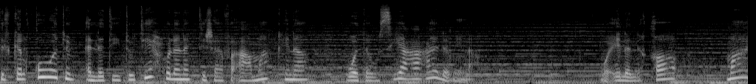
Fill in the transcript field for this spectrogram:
تلك القوة التي تتيح لنا اكتشاف أعماقنا وتوسيع عالمنا. وإلى اللقاء مع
